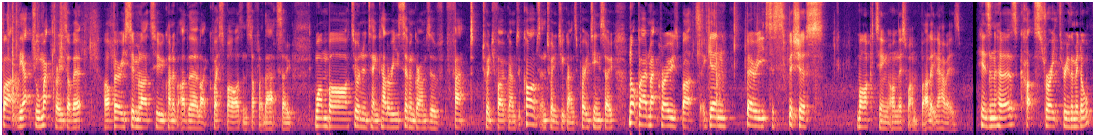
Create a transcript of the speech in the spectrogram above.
but the actual macros of it are very similar to kind of other like Quest bars and stuff like that. So one bar, 210 calories, 7 grams of fat, 25 grams of carbs and 22 grams of protein. So not bad macros, but again, very suspicious marketing on this one, but I'll let you know how it is. His and hers cut straight through the middle.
